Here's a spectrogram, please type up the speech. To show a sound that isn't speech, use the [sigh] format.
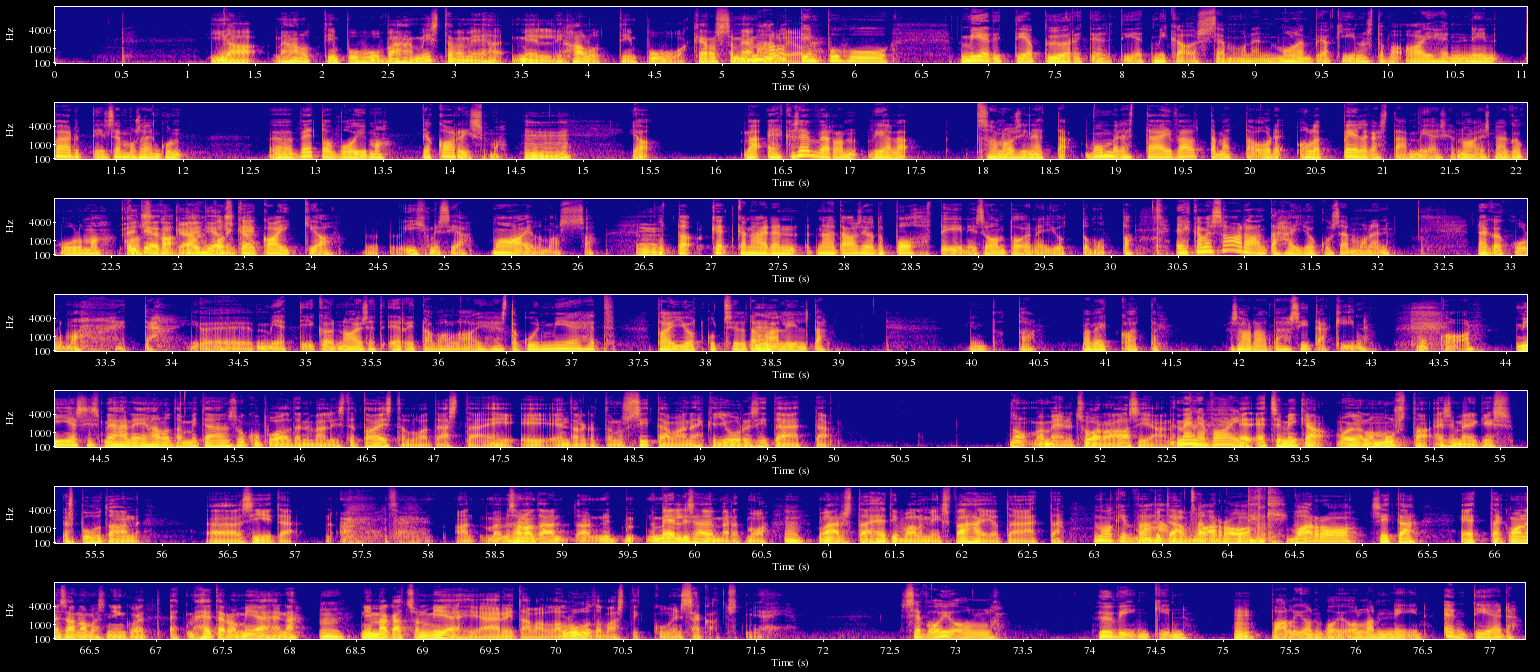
Ja no. me haluttiin puhua vähän, mistä me Melli haluttiin puhua. Kerro se no, meidän Me haluttiin puhua, mietittiin ja pyöriteltiin, että mikä olisi semmoinen molempia kiinnostava aihe, niin päädyttiin semmoiseen kuin vetovoima ja karisma. Mm-hmm. Ja mä ehkä sen verran vielä sanoisin, että mun mielestä tämä ei välttämättä ole, ole pelkästään mies- ja naisnäkökulma, koska tämä koskee kaikkia ihmisiä maailmassa. Mm. Mutta ketkä näiden, näitä asioita pohtii, niin se on toinen juttu. Mutta ehkä me saadaan tähän joku semmoinen näkökulma, että miettiikö naiset eri tavalla aiheesta kuin miehet tai jotkut siltä mm. väliltä. Niin tota, mä veikkaan, että me saadaan tähän sitäkin mukaan. Niin ja siis mehän ei haluta mitään sukupuolten välistä taistelua tästä. Ei, ei, en tarkoittanut sitä, vaan ehkä juuri sitä, että – no mä menen nyt suoraan asiaan. Että, Mene vain. Että et se mikä voi olla musta esimerkiksi, jos puhutaan äh, siitä, no, mä sanotaan nyt, no Melli sä ymmärrät mua, mm. mä ärsyttää heti valmiiksi vähän jo tää, että Muakin mun vähän, pitää varoa, varoa sitä, että kun mä olin sanomassa, niin kuin, että, että heteromiehenä, mm. niin mä katson miehiä eri tavalla luultavasti kuin sä katsot miehiä. Se voi olla. Hyvinkin mm. paljon voi olla niin. En tiedä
